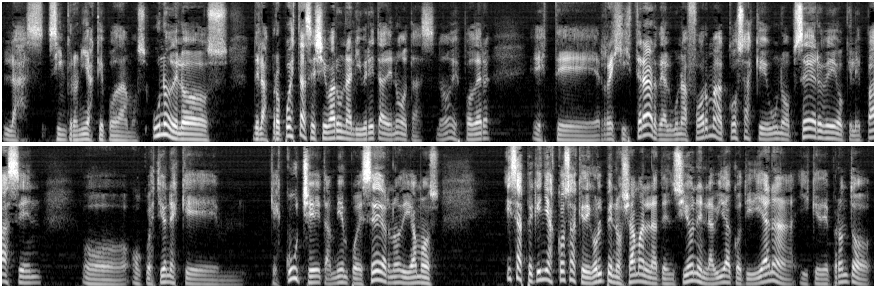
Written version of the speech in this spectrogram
las sincronías que podamos. Uno de los de las propuestas es llevar una libreta de notas, ¿no? Es poder este, registrar de alguna forma cosas que uno observe o que le pasen o, cuestiones que, que, escuche, también puede ser, ¿no? Digamos, esas pequeñas cosas que de golpe nos llaman la atención en la vida cotidiana y que de pronto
